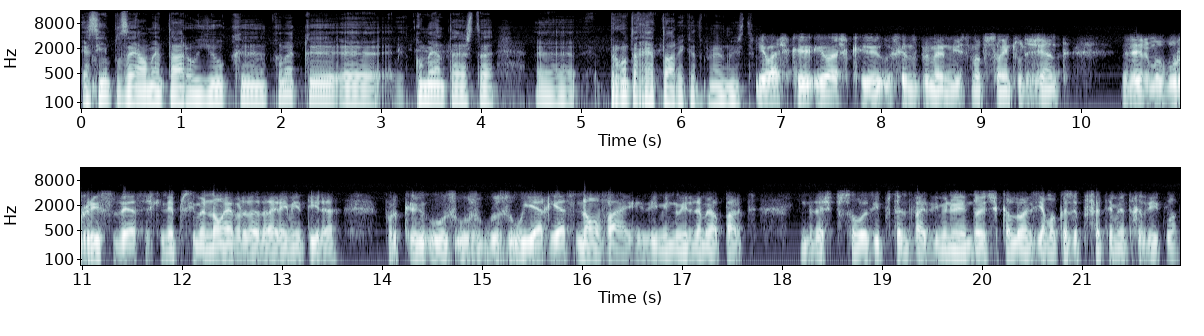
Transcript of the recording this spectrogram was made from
é simples, é aumentar o IUC. Como é que uh, comenta esta uh, pergunta retórica do Primeiro-Ministro? Eu acho que, eu acho que sendo o Primeiro-Ministro uma pessoa inteligente, dizer uma burrice dessas que ainda por cima não é verdadeira, é mentira, porque os, os, os, o IRS não vai diminuir na maior parte das pessoas e, portanto, vai diminuir em dois escalões e é uma coisa perfeitamente ridícula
